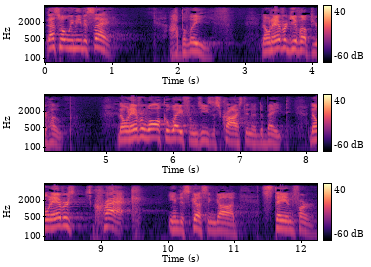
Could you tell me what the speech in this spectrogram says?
That's what we need to say. I believe. Don't ever give up your hope. Don't ever walk away from Jesus Christ in a debate. Don't ever crack in discussing God. Stand firm.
